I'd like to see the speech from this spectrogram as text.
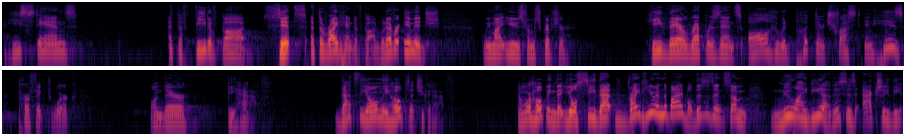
And he stands at the feet of God, sits at the right hand of God, whatever image we might use from Scripture. He there represents all who would put their trust in his perfect work on their behalf. That's the only hope that you could have. And we're hoping that you'll see that right here in the Bible. This isn't some new idea. This is actually the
